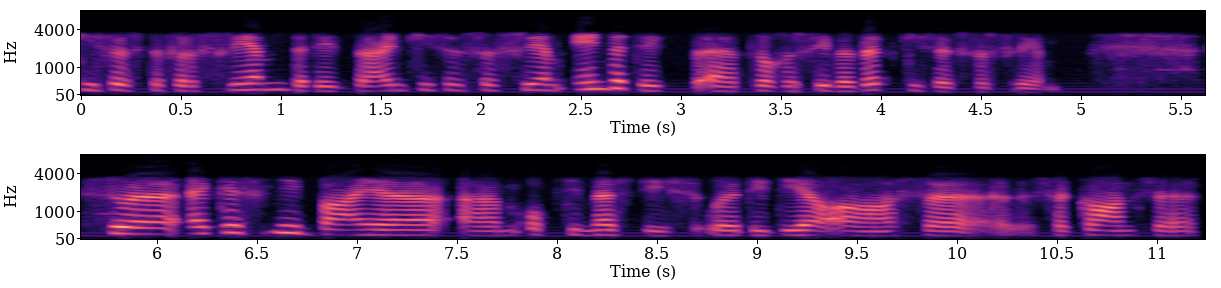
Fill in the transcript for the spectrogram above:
kiesers te vervreem, dit het bruin kiesers vervreem en dit het uh, progressiewe wit kiesers vervreem. So ek is nie baie um, optimisties oor die DA se se kanse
